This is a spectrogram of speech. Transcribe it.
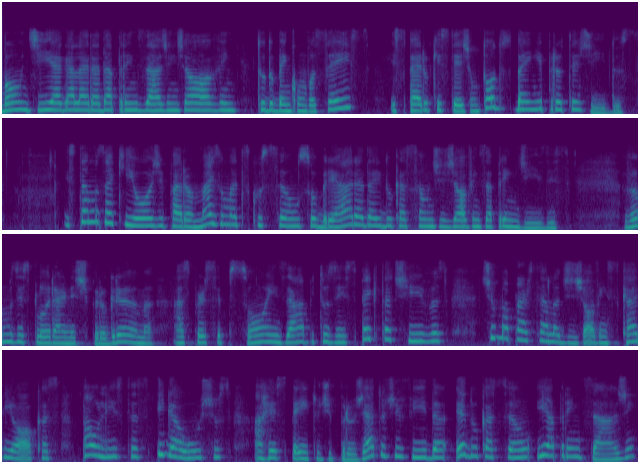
Bom dia, galera da Aprendizagem Jovem. Tudo bem com vocês? Espero que estejam todos bem e protegidos. Estamos aqui hoje para mais uma discussão sobre a área da educação de jovens aprendizes. Vamos explorar neste programa as percepções, hábitos e expectativas de uma parcela de jovens cariocas, paulistas e gaúchos a respeito de projeto de vida, educação e aprendizagem,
